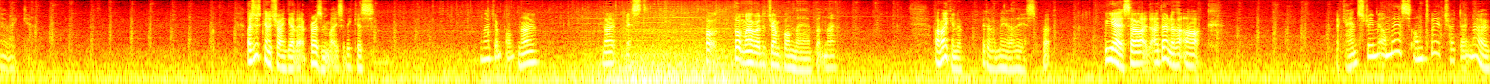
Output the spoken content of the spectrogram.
There we go. I was just going to try and get that present basically because. Can I jump on? No. No, missed. Thought thought might be able to jump on there, but no. I'm making a bit of a meal of this, but, but yeah. So I, I don't know that Ark. I can stream it on this on Twitch. I don't know.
